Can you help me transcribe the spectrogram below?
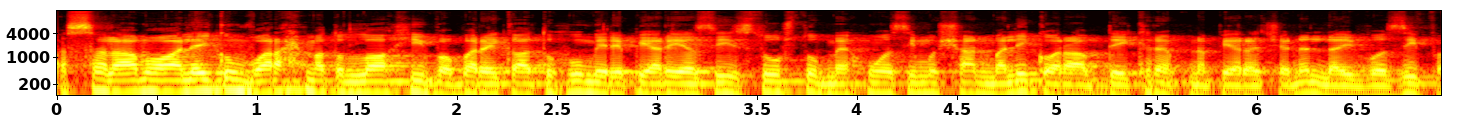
السلام علیکم ورحمۃ اللہ وبرکاتہ۔ میرے پیارے عزیز دوستو، میں ہوں عظیم الشان ملک اور آپ دیکھ رہے ہیں اپنا پیارا چینل لائیو وظیفہ۔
